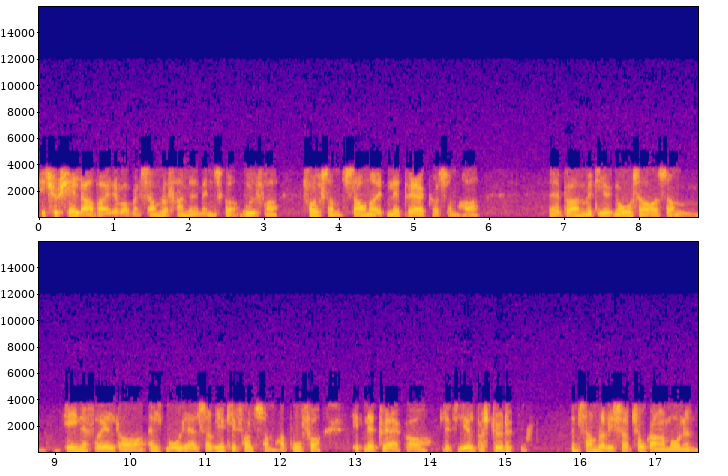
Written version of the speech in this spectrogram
Et socialt arbejde, hvor man samler fremmede mennesker ud fra folk, som savner et netværk og som har børn med diagnoser og som ene forældre og alt muligt. Altså virkelig folk, som har brug for et netværk og lidt hjælp og støtte. Dem samler vi så to gange om måneden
